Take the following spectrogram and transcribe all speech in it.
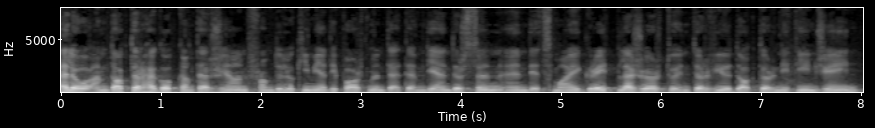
Hello, I'm Dr. Hagop Kantarjian from the Leukemia Department at MD Anderson, and it's my great pleasure to interview Dr. Nitin Jain,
